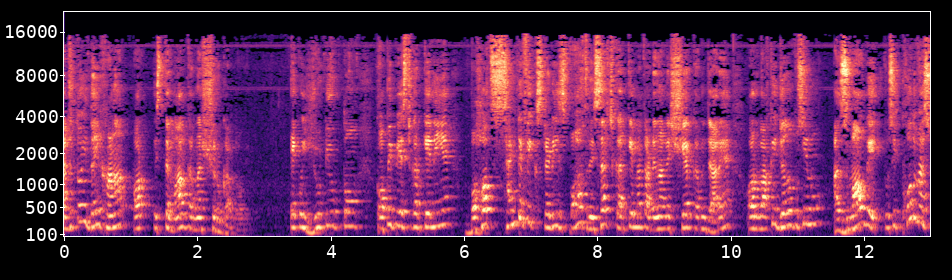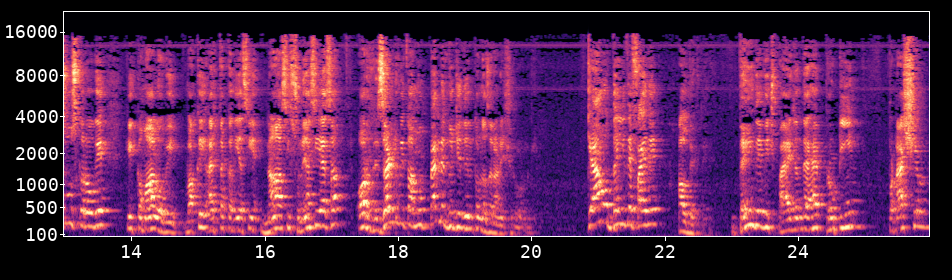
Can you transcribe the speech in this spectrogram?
ਅੱਜ ਤੋਂ ਹੀ ਦਹੀਂ ਖਾਣਾ ਔਰ ਇਸਤੇਮਾਲ ਕਰਨਾ ਸ਼ੁਰੂ ਕਰ ਦੋਗੇ ਇਹ ਕੋਈ YouTube ਤੋਂ ਕਾਪੀ ਪੇਸਟ ਕਰਕੇ ਨਹੀਂ ਹੈ। ਬਹੁਤ ਸਾਇੰਟੀਫਿਕ ਸਟੱਡੀਜ਼ ਬਹੁਤ ਰਿਸਰਚ ਕਰਕੇ ਮੈਂ ਤੁਹਾਡੇ ਨਾਲ ਇਹ ਸ਼ੇਅਰ ਕਰਨ ਜਾ ਰਿਹਾ ਹਾਂ। ਔਰ ਵਾਕਈ ਜਦੋਂ ਤੁਸੀਂ ਇਹਨੂੰ ਅਜ਼ਮਾਓਗੇ, ਤੁਸੀਂ ਖੁਦ ਮਹਿਸੂਸ ਕਰੋਗੇ ਕਿ ਕਮਾਲ ਹੋ ਗਈ। ਵਾਕਈ ਅੱਜ ਤੱਕ ਕਦੀ ਅਸੀਂ ਨਾ ਅਸੀਂ ਸੁਣਿਆ ਸੀ ਐਸਾ। ਔਰ ਰਿਜ਼ਲਟ ਵੀ ਤੁਹਾਨੂੰ ਪਹਿਲੇ ਦੂਜੇ ਦਿਨ ਤੋਂ ਨਜ਼ਰ ਆਣੇ ਸ਼ੁਰੂ ਹੋਣਗੇ। ਕਿਆ ਉਹ ਦਹੀਂ ਦੇ ਫਾਇਦੇ? ਆਓ ਦੇਖਦੇ ਹਾਂ। ਦਹੀਂ ਦੇ ਵਿੱਚ ਪਾਇਆ ਜਾਂਦਾ ਹੈ ਪ੍ਰੋਟੀਨ ਪੋਟਾਸ਼ੀਅਮ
